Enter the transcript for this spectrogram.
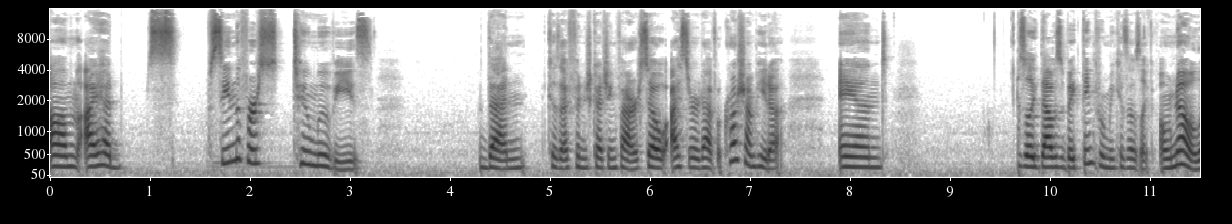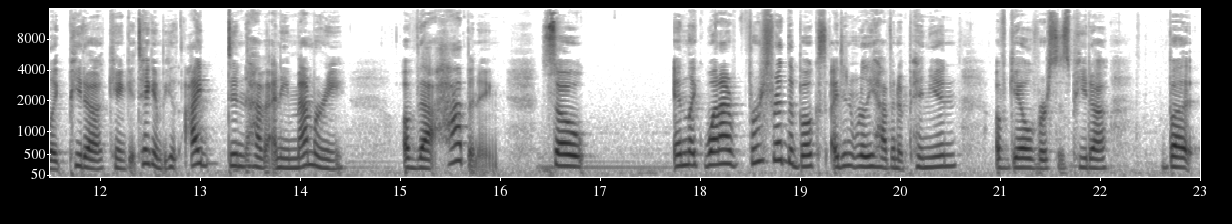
um I had s- seen the first two movies then because I finished Catching Fire. So I started to have a crush on Peeta. And so like that was a big thing for me because I was like, "Oh no, like Peeta can't get taken" because I didn't have any memory of that happening. So and like when I first read the books, I didn't really have an opinion of Gale versus Peeta, but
